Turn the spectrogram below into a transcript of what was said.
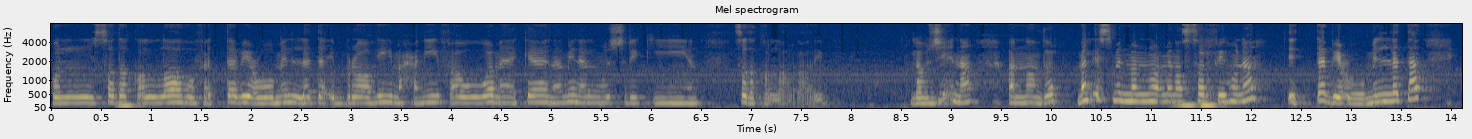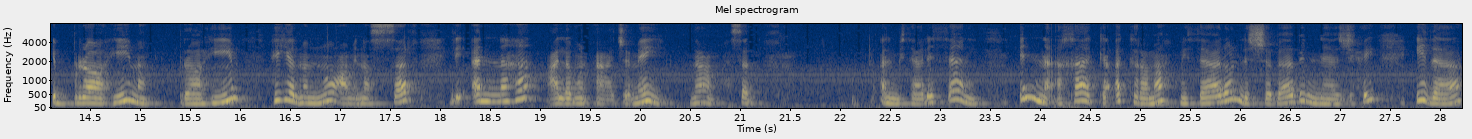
قل صدق الله فاتبعوا ملة إبراهيم حنيفا وما كان من المشركين. صدق الله العظيم. لو جئنا أن ننظر ما الاسم الممنوع من الصرف هنا؟ اتبعوا ملة إبراهيم. إبراهيم هي الممنوعة من الصرف لأنها علم أعجمي. نعم حسن. المثال الثاني. إن أخاك أكرم مثال للشباب الناجح إذا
